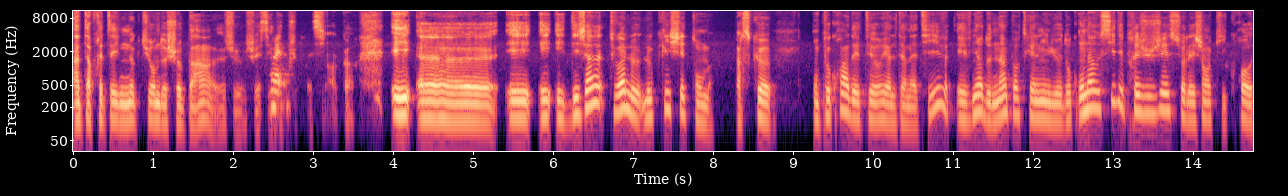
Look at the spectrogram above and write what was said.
interpréter une nocturne de Chopin. Je, vais essayer d'être plus précis encore. Et, et, et, déjà, tu vois, le, cliché tombe parce que on peut croire des théories alternatives et venir de n'importe quel milieu. Donc, on a aussi des préjugés sur les gens qui croient aux,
